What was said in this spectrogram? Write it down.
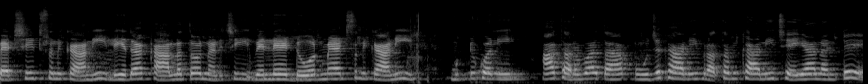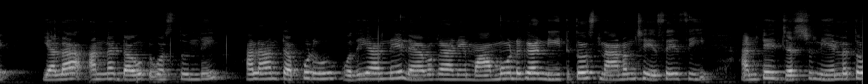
బెడ్షీట్స్ని కానీ లేదా కాళ్ళతో నడిచి వెళ్ళే డోర్ మ్యాట్స్ని కానీ ముట్టుకొని ఆ తర్వాత పూజ కానీ వ్రతం కానీ చేయాలంటే ఎలా అన్న డౌట్ వస్తుంది. అలాంటప్పుడు ఉదయాన్నే లేవగానే మామూలుగా నీటితో స్నానం చేసేసి అంటే జస్ట్ నీళ్ళతో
